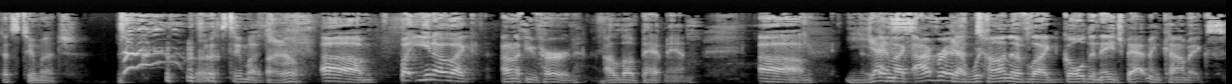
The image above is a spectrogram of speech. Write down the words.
That's too much. That's too much. I know. Um, but you know, like, I don't know if you've heard, I love Batman. Um, Yes. and like I've read Yeah, a ton of like golden age Batman comics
